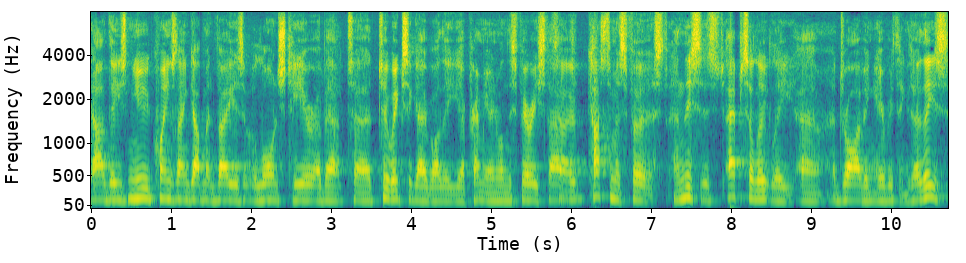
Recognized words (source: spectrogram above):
uh, these new Queensland government values that were launched here about uh, two weeks ago by the uh, Premier and on this very stage. So customers first, and this is absolutely uh, driving everything. So these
